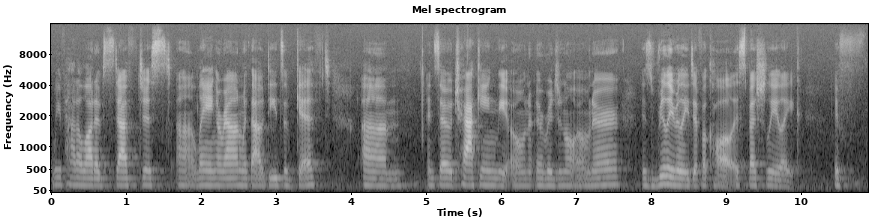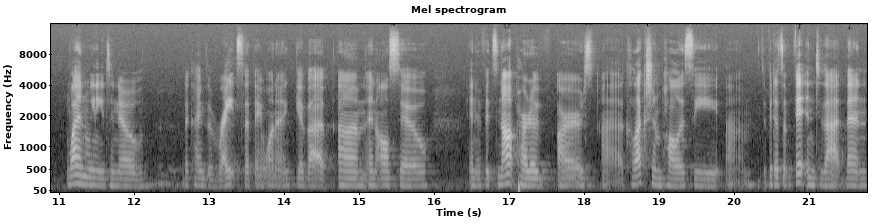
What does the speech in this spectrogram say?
we've had a lot of stuff just uh, laying around without deeds of gift. Um, and so tracking the owner, original owner is really, really difficult, especially like if, one, we need to know the kinds of rights that they want to give up, um, and also, and if it's not part of our uh, collection policy, um, if it doesn't fit into that, then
